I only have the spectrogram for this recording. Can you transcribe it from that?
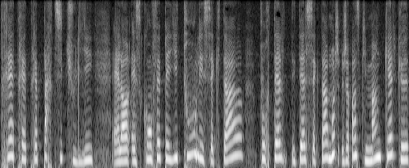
très très très particuliers. Alors, est-ce qu'on fait payer tous les secteurs pour tel et tel secteur. Moi, je, pense qu'il manque quelques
